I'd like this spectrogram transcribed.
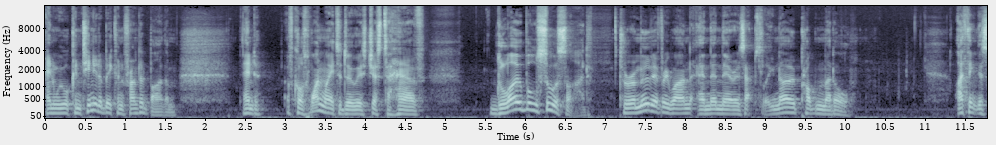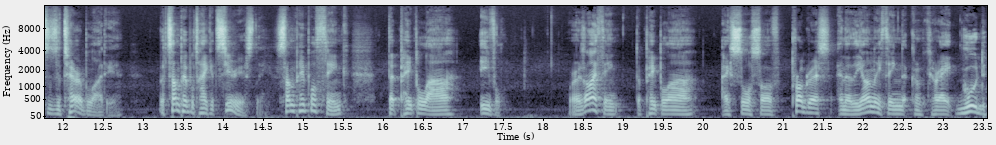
And we will continue to be confronted by them. And of course, one way to do is just to have global suicide, to remove everyone, and then there is absolutely no problem at all. I think this is a terrible idea. But some people take it seriously. Some people think that people are evil. Whereas I think that people are a source of progress and they're the only thing that can create good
